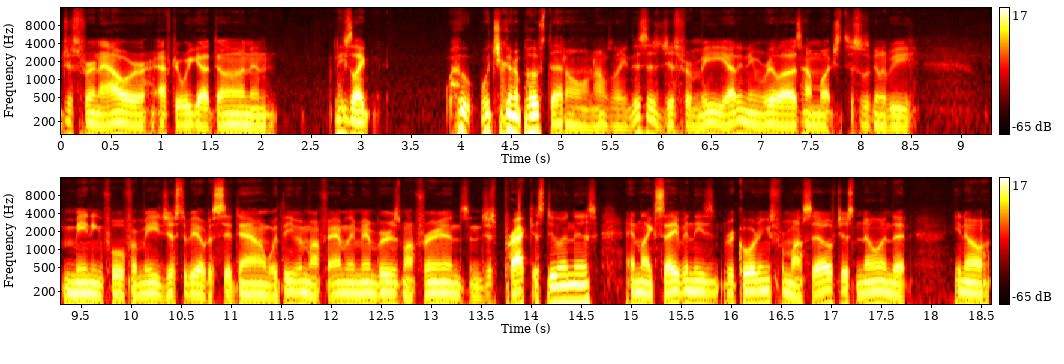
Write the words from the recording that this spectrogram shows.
just for an hour after we got done, and he's like, "Who? What you gonna post that on?" I was like, "This is just for me. I didn't even realize how much this was gonna be." meaningful for me just to be able to sit down with even my family members, my friends, and just practice doing this and like saving these recordings for myself. Just knowing that, you know,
